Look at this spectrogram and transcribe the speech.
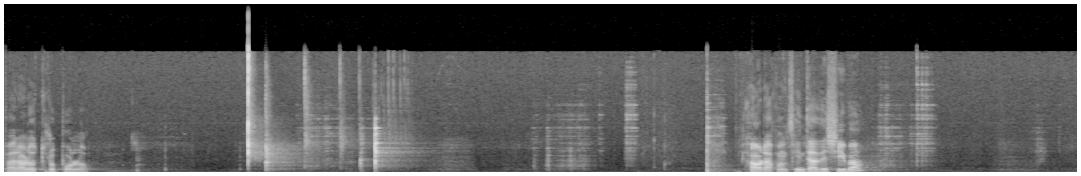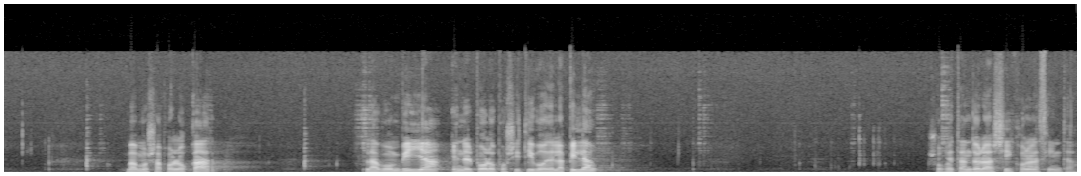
para el otro polo. Ahora con cinta adhesiva vamos a colocar la bombilla en el polo positivo de la pila sujetándola así con la cinta.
